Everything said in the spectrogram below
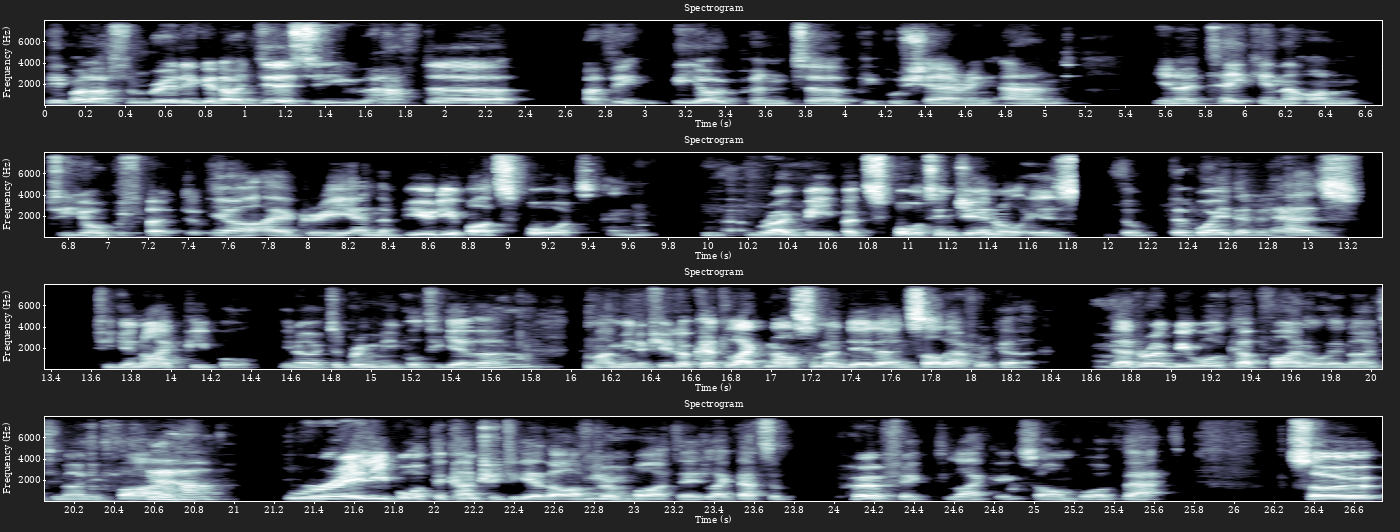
people have some really good ideas. So you have to, I think, be open to people sharing and, you know, taking that on to your perspective. Yeah, I agree. And the beauty about sport and rugby, but sports in general is the, the way that it has to unite people, you know, to bring mm. people together. Mm. I mean, if you look at like Nelson Mandela in South Africa, that Rugby World Cup final in 1995, yeah really brought the country together after mm. apartheid. Like that's a perfect like example of that. So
